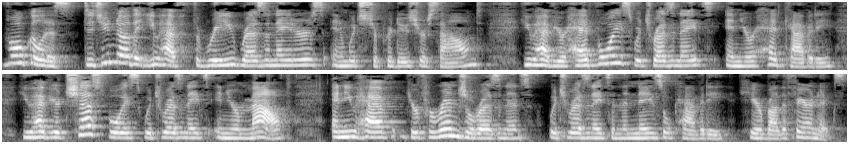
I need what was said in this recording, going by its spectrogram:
Vocalists, did you know that you have three resonators in which to produce your sound? You have your head voice, which resonates in your head cavity. You have your chest voice, which resonates in your mouth. And you have your pharyngeal resonance, which resonates in the nasal cavity here by the pharynx.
